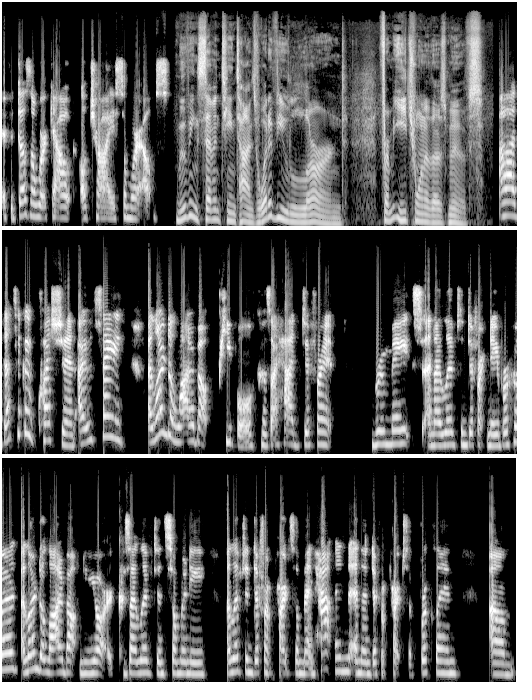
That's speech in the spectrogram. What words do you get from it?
if it doesn't work out, I'll try somewhere else. Moving 17 times, what have you learned from each one of those moves? Uh, that's a good question. I would say I learned a lot about people because I had different roommates and I lived in different neighborhoods. I learned a lot about New York because I lived in so many, I lived in different parts of Manhattan and then different parts of Brooklyn. Um,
